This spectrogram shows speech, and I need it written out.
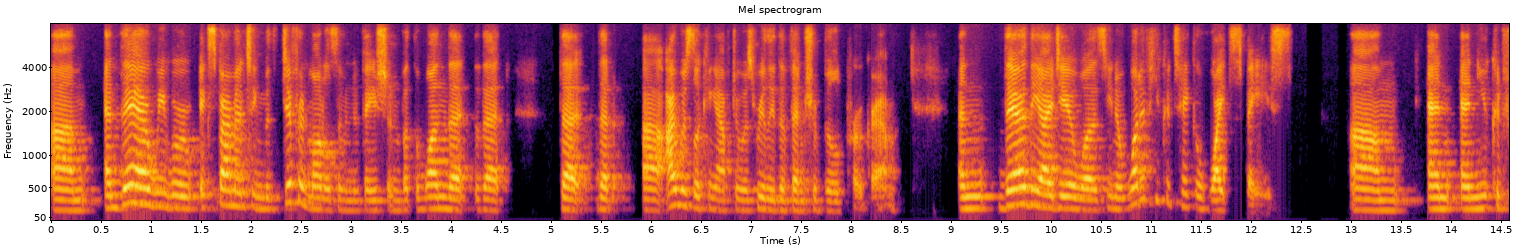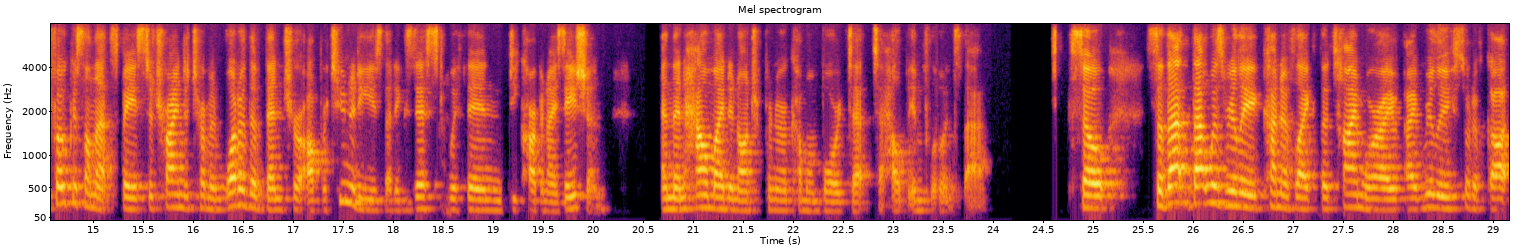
Um, and there we were experimenting with different models of innovation, but the one that that that that uh, I was looking after was really the venture build program. And there, the idea was, you know, what if you could take a white space um, and, and you could focus on that space to try and determine what are the venture opportunities that exist within decarbonization? And then how might an entrepreneur come on board to, to help influence that? So, so that that was really kind of like the time where I, I really sort of got,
